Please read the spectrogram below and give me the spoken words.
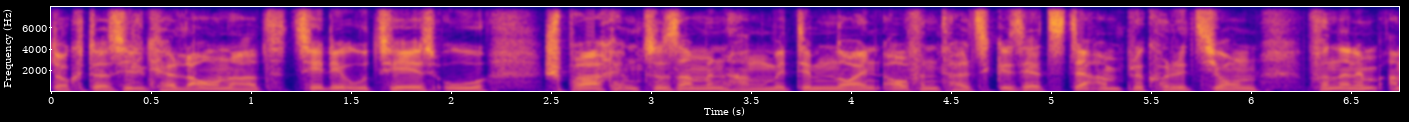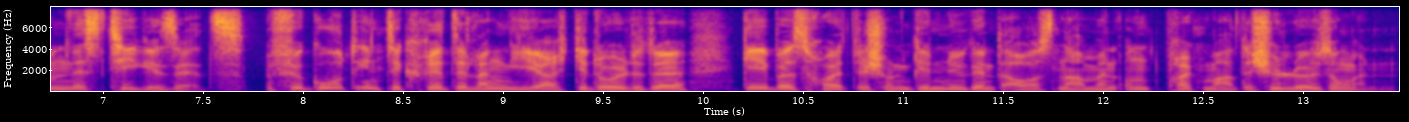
Dr. Silke Launert, CDU-CSU, sprach im Zusammenhang mit dem neuen Aufenthaltsgesetz der Ampelkoalition von einem Amnestiegesetz. Für gut integrierte langjährig Geduldete gäbe es heute schon genügend Ausnahmen und pragmatische Lösungen.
